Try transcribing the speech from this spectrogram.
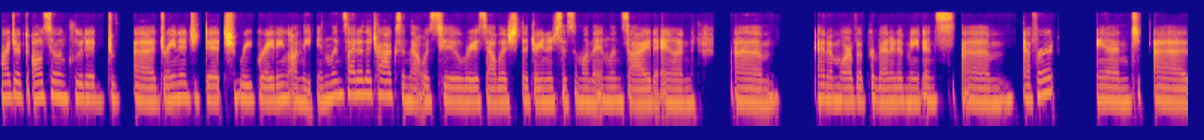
project also included uh, drainage ditch regrading on the inland side of the tracks, and that was to reestablish the drainage system on the inland side and um, kind of more of a preventative maintenance um, effort. And uh,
